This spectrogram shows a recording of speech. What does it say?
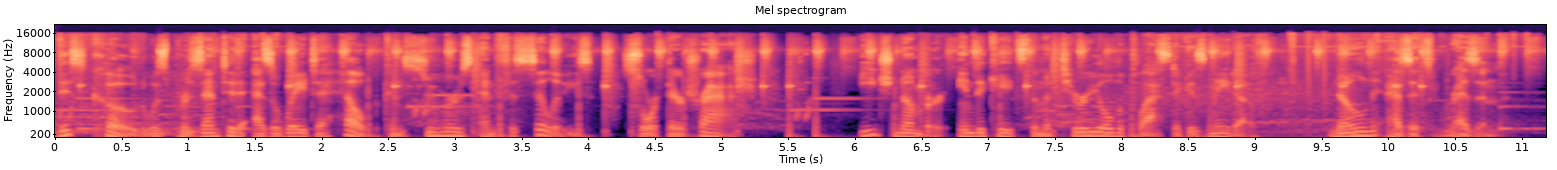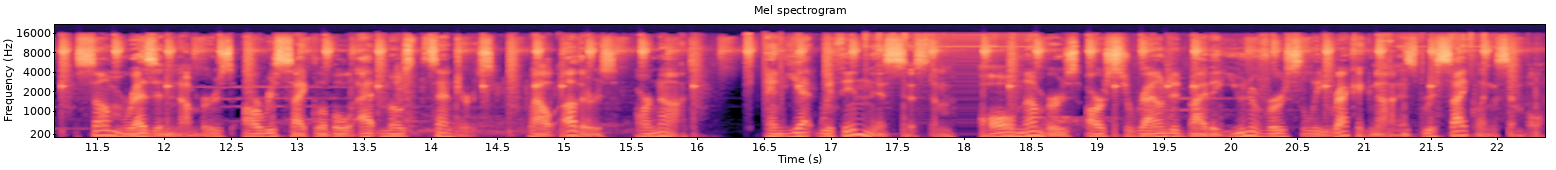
this code was presented as a way to help consumers and facilities sort their trash. Each number indicates the material the plastic is made of, known as its resin. Some resin numbers are recyclable at most centers, while others are not. And yet within this system, all numbers are surrounded by the universally recognized recycling symbol,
